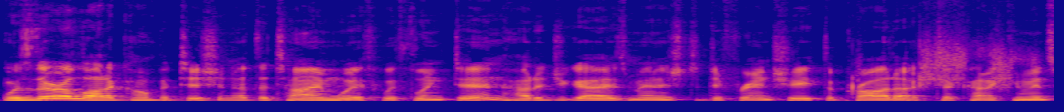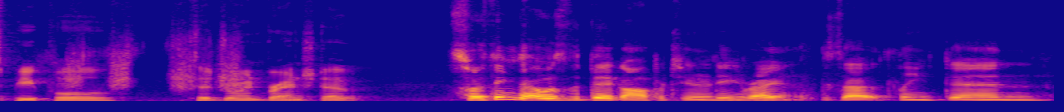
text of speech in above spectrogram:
Was there a lot of competition at the time with with LinkedIn? How did you guys manage to differentiate the product to kind of convince people to join Branch Out? So I think that was the big opportunity, right? Is that LinkedIn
